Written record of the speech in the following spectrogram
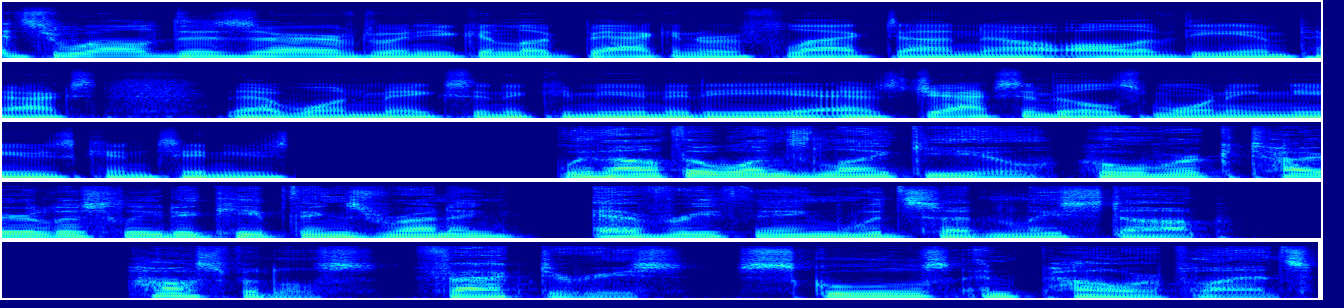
It's well deserved when you can look back and reflect on uh, all of the impacts that one makes in a community as Jacksonville's morning news continues. Without the ones like you who work tirelessly to keep things running, everything would suddenly stop. Hospitals, factories, schools, and power plants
